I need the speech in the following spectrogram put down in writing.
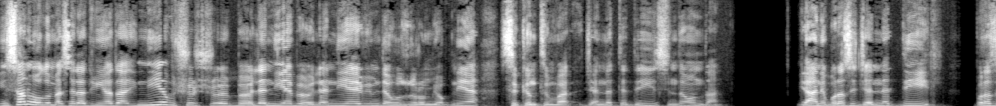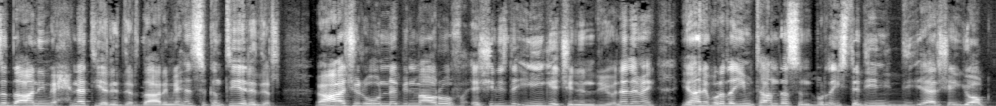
İnsanoğlu mesela dünyada niye bu şu, şu böyle, niye böyle, niye evimde huzurum yok, niye sıkıntım var? Cennette değilsin de ondan. Yani burası cennet değil. Burası dani mihnet yeridir. Dari mihnet sıkıntı yeridir. Ve aşiruhunne bil maruf. Eşinizle iyi geçinin diyor. Ne demek? Yani burada imtihandasın. Burada istediğin her şey yok.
